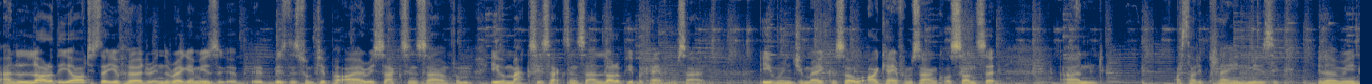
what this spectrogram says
And a lot of the artists that you've heard in the reggae music uh, uh, business, from Tipper Irie, Saxon Sound, from even Maxi Saxon Sound, a lot of people came from sound, even in Jamaica. So I came from sound called Sunset, and I started playing music. You know what I mean?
